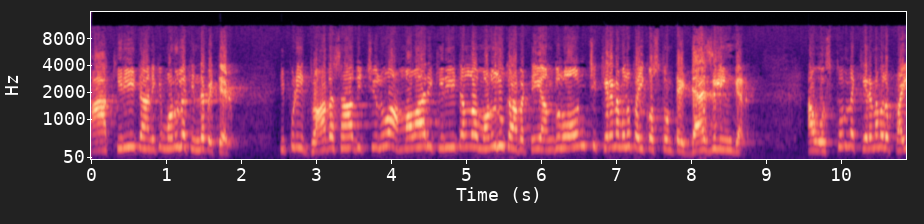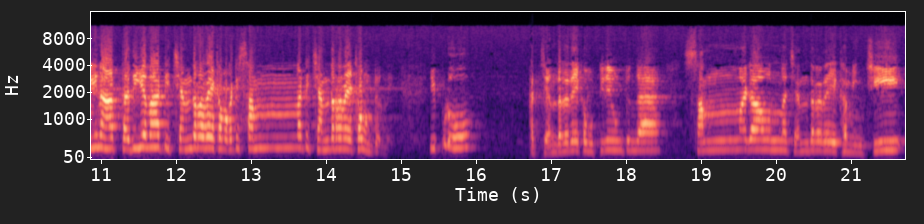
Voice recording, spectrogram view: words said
ఆ కిరీటానికి మణుల కింద పెట్టారు. ఇప్పుడు ఈ ద్వాదశాదిత్యులు అమ్మవారి కిరీటంలో మణులు కాబట్టి అందులోంచి కిరణములు పైకొస్తుంటాయి డాజిలింగ్ అని ఆ వస్తున్న కిరణముల పైన తదియనాటి చంద్రరేఖ ఒకటి సన్నటి చంద్రరేఖ ఉంటుంది. ఇప్పుడు ఆ చంద్రరేఖ ఉట్టినే ఉంటుందా? సన్నగా ఉన్న చంద్రరేఖ మించి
